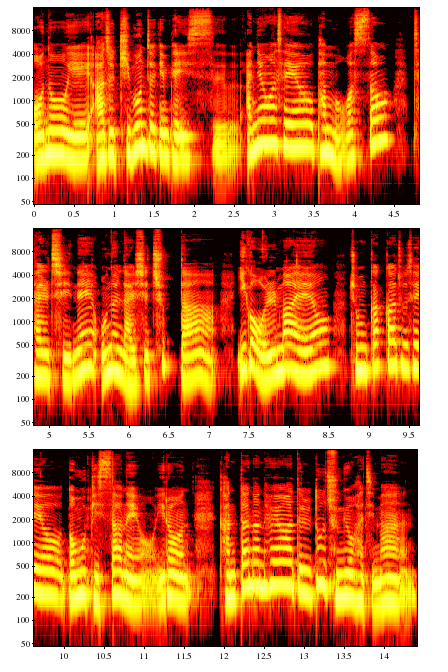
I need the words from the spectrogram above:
언어의 아주 기본적인 베이스. 안녕하세요. 밥 먹었어? 잘 지내? 오늘 날씨 춥다. 이거 얼마예요? 좀 깎아주세요. 너무 비싸네요. 이런 간단한 회화들도 중요하지만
